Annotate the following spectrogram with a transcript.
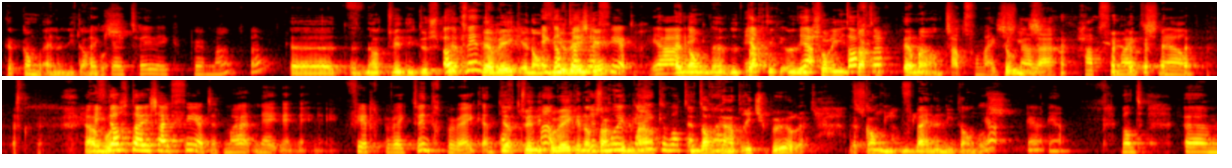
dat kan bijna niet Kijk anders. jij twee weken per maand? Nou, Eh, nou, 20 dus Oh, per, 20. per week en dan ik vier weken. zei 40. Ja, en dan ik, eh, een 80, eh, Ja, sorry, 80. 80 per maand. gaat voor mij te Zoiets. snel. hè. Gaat voor mij te snel. Ja, ik voor- dacht dat je zei 40, maar nee, nee, nee, nee. 40 per week, 20 per week en 80 ja, 20 per week en dan Dus 80 moet in de maand. dat En dan kan. gaat er iets gebeuren. dat is kan bijna niet anders. Ja, ja. Want ehm,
